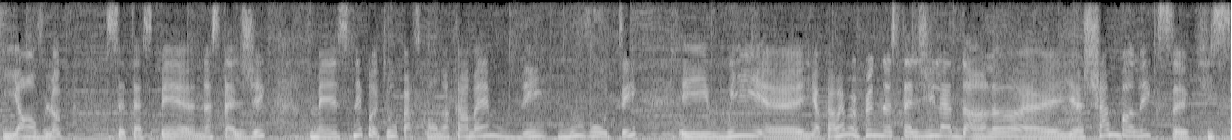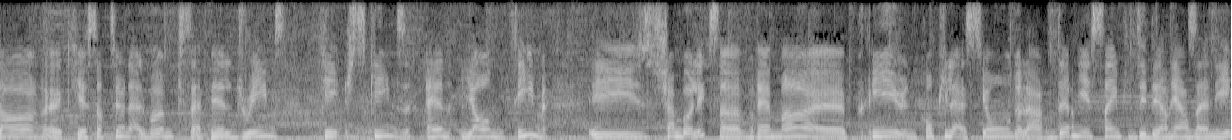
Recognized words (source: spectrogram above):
qui enveloppe cet aspect euh, nostalgique. Mais ce n'est pas tout parce qu'on a quand même des nouveautés. Et oui, euh, il y a quand même un peu de nostalgie là-dedans. Là. Euh, Il y a Shambolix qui sort, qui a sorti un album qui s'appelle Dreams, Ske- Schemes and Young Team. Et Shambolix a vraiment euh, pris une compilation de leurs derniers simples des dernières années,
